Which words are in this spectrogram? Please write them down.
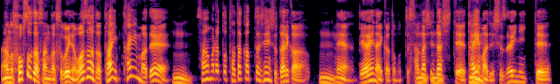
あの細田さんがすごいね、わざわざタイタイまでうん。沢村と戦った選手、誰かうん。ね、出会えないかと思って探し出して、タイまで取材に行って、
